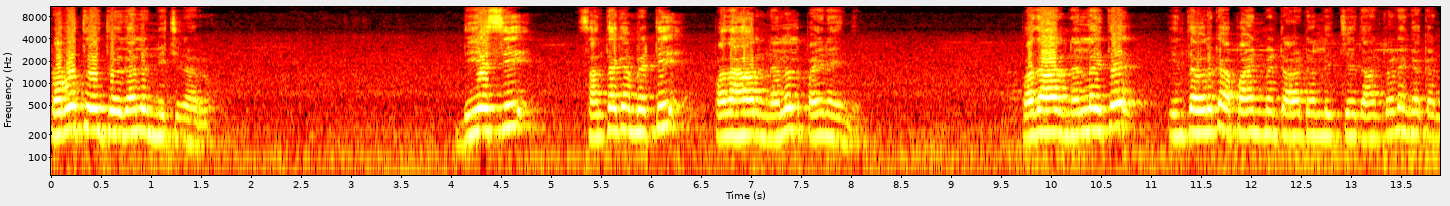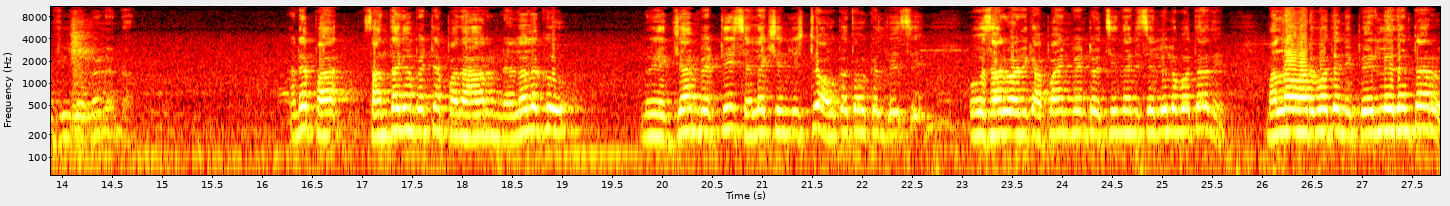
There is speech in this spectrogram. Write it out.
ప్రభుత్వ ఉద్యోగాలు ఎన్నిచ్చినారు డిఎస్సి సంతకం పెట్టి పదహారు నెలలు పైన అయింది పదహారు నెలలు అయితే ఇంతవరకు అపాయింట్మెంట్ ఆర్డర్లు ఇచ్చే దాంట్లోనే ఇంకా కన్ఫ్యూజన్లోనే ఉన్నారు అంటే ప సంతకం పెట్టిన పదహారు నెలలకు నువ్వు ఎగ్జామ్ పెట్టి సెలక్షన్ లిస్టు అవకతవకలు చేసి ఓసారి వాడికి అపాయింట్మెంట్ వచ్చిందని సెల్లులో పోతుంది. మళ్ళా వాడు పోతే నీ పేరు లేదంటారు.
